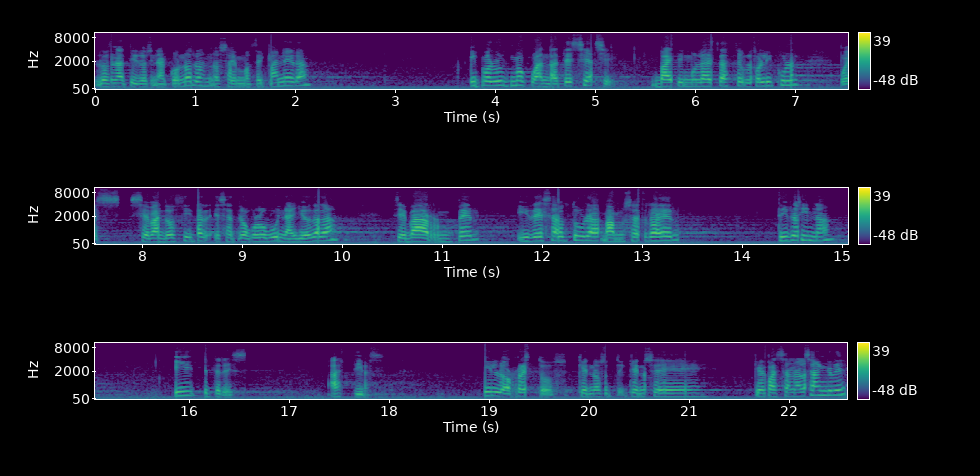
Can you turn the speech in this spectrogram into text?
los de una tirosina con otros, no sabemos de qué manera. Y por último, cuando la TSH va a estimular esta célula folicular, pues se va a endocitar esa tiroglobulina yodada, se va a romper y de esa rotura vamos a traer tirosina y T3 activas. Y los restos que no, que no se que pasan a la sangre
